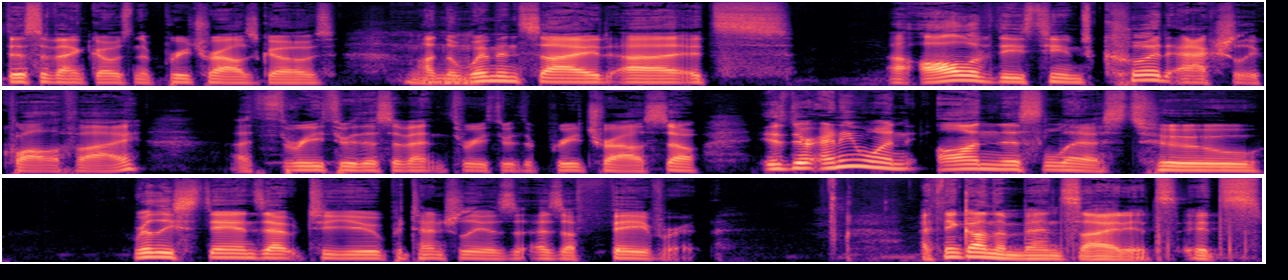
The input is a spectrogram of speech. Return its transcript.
this event goes and the pre-trials goes. Mm-hmm. On the mm-hmm. women's side, uh, it's uh, all of these teams could actually qualify. Uh, three through this event and three through the pre-trials. So, is there anyone on this list who really stands out to you potentially as as a favorite? I think on the men's side, it's it's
